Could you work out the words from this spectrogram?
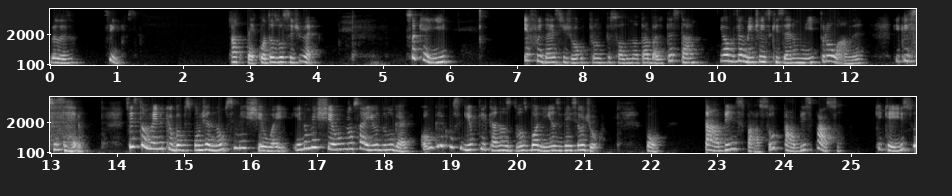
beleza? Simples. Até quantas você tiver. Só que aí, eu fui dar esse jogo pro pessoal do meu trabalho testar. E, obviamente, eles quiseram me trollar, né? O que, que eles fizeram? Vocês estão vendo que o Bob Esponja não se mexeu aí. Ele não mexeu, não saiu do lugar. Como que ele conseguiu clicar nas duas bolinhas e vencer o jogo? Bom, tab, espaço, tab, espaço. O que, que é isso?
